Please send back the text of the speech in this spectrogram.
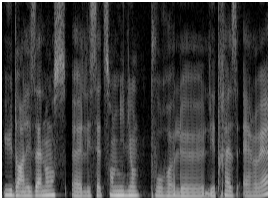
eu dans les annonces les 700 millions pour les 13 RER,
